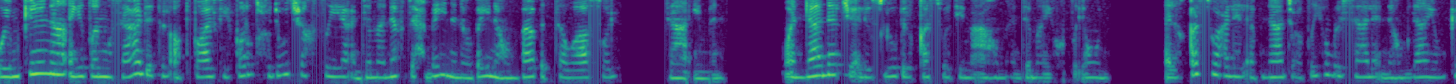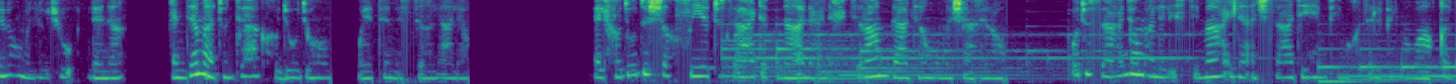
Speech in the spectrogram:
ويمكننا أيضا مساعدة الأطفال في فرض حدود شخصية عندما نفتح بيننا وبينهم باب التواصل دائما. وأن لا نلجأ لأسلوب القسوة معهم عندما يخطئون. القسوة على الأبناء تعطيهم رسالة أنهم لا يمكنهم اللجوء لنا عندما تنتهك حدودهم ويتم استغلالهم. الحدود الشخصية تساعد أبنائنا على احترام ذاتهم ومشاعرهم، وتساعدهم على الاستماع إلى أجسادهم في مختلف المواقف،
